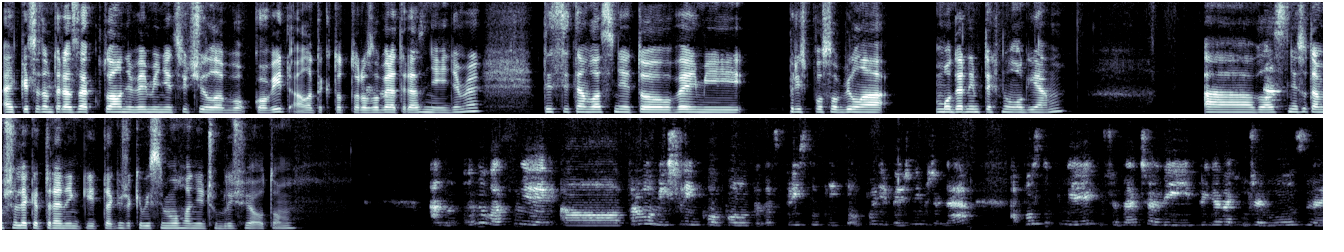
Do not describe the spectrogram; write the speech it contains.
Aj keď sa tam teraz aktuálne veľmi necvičí, lebo COVID, ale tak toto rozoberať teraz nejdeme. Ty si tam vlastne to veľmi prispôsobila moderným technológiám a vlastne sú tam všelijaké tréningy, takže keby si mohla niečo bližšie o tom. začali pridávať už aj rôzne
